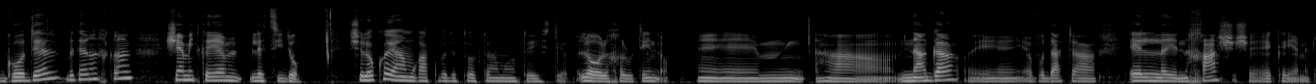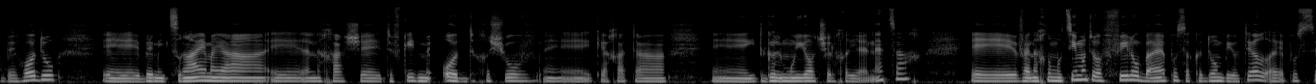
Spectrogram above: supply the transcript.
גודל בדרך כלל, שמתקיים לצידו. שלא קיים רק בדתות המונותאיסטיות. לא, לחלוטין לא. הנגה, עבודת האל נחש שקיימת בהודו. במצרים היה לנחש תפקיד מאוד חשוב כאחת ההתגלמויות של חיי הנצח. ואנחנו מוצאים אותו אפילו באפוס הקדום ביותר, האפוס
